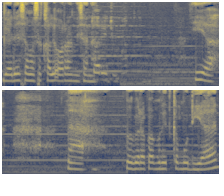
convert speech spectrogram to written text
Gak ada sama sekali orang di sana. hari Jumat. Iya. Nah, beberapa menit kemudian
